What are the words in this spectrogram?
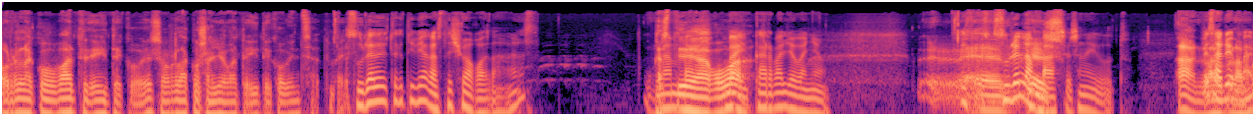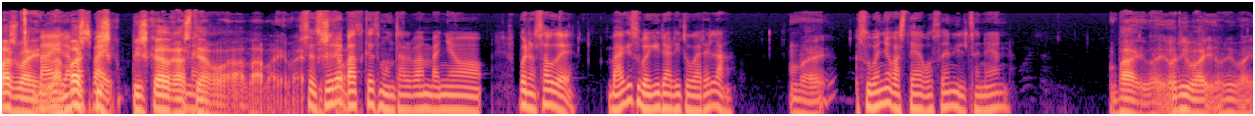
horrelako bat egiteko, ez? Horrelako saio bat egiteko bintzat. Bai. Zure detektibia gaztexoagoa da, ez? Gazteagoa. Bai, Carballo baino. Eh, Zure lan baz, esan nahi dut. Ah, Ez lan, are- lanbaz bai, bai, lanbaz bai. pizk, pizka gazteagoa da, bai, bai. Ze pizka zure bat. Bazkez Montalban baino, bueno, zaude, bagizu begiraritu garela. Bai, Zu baino gazteago zen hiltzenean. bai, bai, hori bai, hori bai.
